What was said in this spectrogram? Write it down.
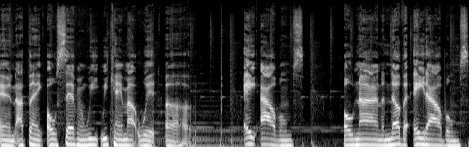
And I think 07, we we came out with uh, eight albums. 09 another eight albums.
